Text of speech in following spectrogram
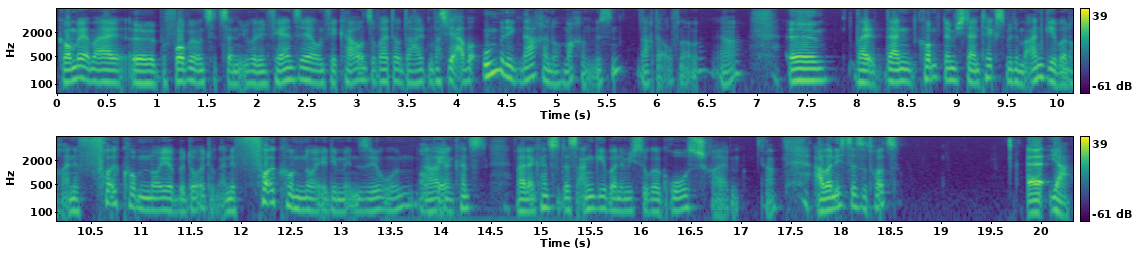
kommen wir mal, äh, bevor wir uns jetzt dann über den Fernseher und 4K und so weiter unterhalten, was wir aber unbedingt nachher noch machen müssen, nach der Aufnahme, ja, ähm, weil dann kommt nämlich dein Text mit dem Angeber noch eine vollkommen neue Bedeutung, eine vollkommen neue Dimension. Okay. Ja, dann kannst, weil dann kannst du das Angeber nämlich sogar groß schreiben. Ja. Aber nichtsdestotrotz, äh, ja,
